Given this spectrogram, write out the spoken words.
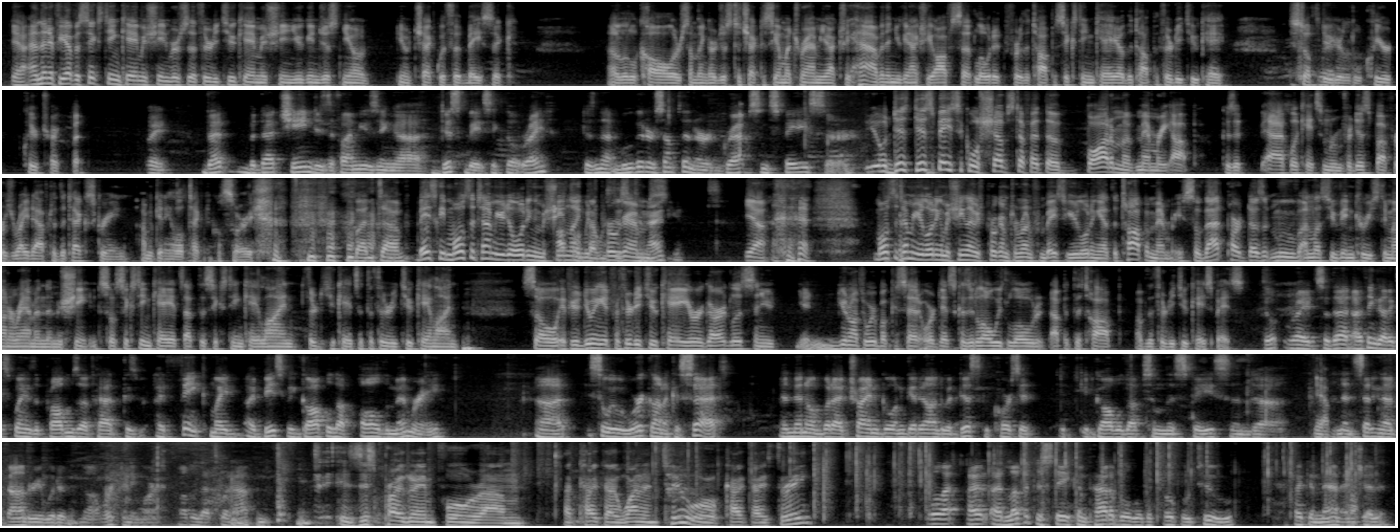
Yeah, and then if you have a 16k machine versus a 32k machine, you can just you know you know check with the basic a little call or something, or just to check to see how much RAM you actually have, and then you can actually offset load it for the top of 16k or the top of 32k. You still have to do your little clear clear trick, but Right. That but that changes if I'm using uh, disk basic though, right? Doesn't that move it or something, or grab some space, or you know disk, disk basic will shove stuff at the bottom of memory up because it allocates some room for disk buffers right after the text screen. I'm getting a little technical, sorry, but um, basically most of the time you're loading the machine thought language that was programs. Yeah. Most of the time, when you're loading a machine language program to run from BASIC, you're loading at the top of memory. So that part doesn't move unless you've increased the amount of RAM in the machine. So 16K, it's at the 16K line. 32K, it's at the 32K line. So if you're doing it for 32K, you're regardless, and you you don't have to worry about cassette or disk because it'll always load up at the top of the 32K space. so, right? So that I think that explains the problems I've had because I think my I basically gobbled up all the memory, uh, so it would work on a cassette, and then on, but I'd try and go and get it onto a disk. Of course, it it, it gobbled up some of the space, and uh, Yeah. and then setting that boundary would have not worked anymore. Probably that's what happened. Is this program for um, a Coco one and two or Coco three? Well, I, I, I'd love it to stay compatible with the Coco 2 if I can manage it.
